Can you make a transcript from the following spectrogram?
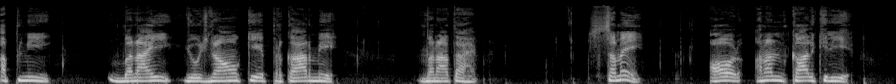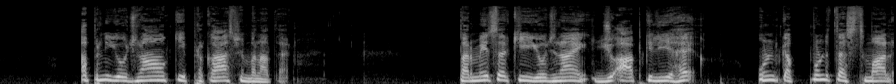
अपनी बनाई योजनाओं के प्रकार में बनाता है। समय और अनंत काल के लिए अपनी योजनाओं के प्रकाश में बनाता है। परमेश्वर की योजनाएँ जो आपके लिए है, उनका पूर्णतः इस्तेमाल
